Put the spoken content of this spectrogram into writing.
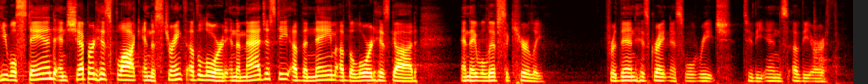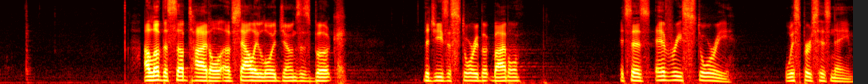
He will stand and shepherd his flock in the strength of the Lord, in the majesty of the name of the Lord his God, and they will live securely. For then his greatness will reach to the ends of the earth. I love the subtitle of Sally Lloyd Jones's book, The Jesus Storybook Bible. It says, Every story whispers his name.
